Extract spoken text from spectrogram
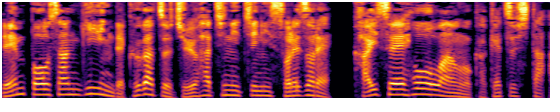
連邦参議院で9月18日にそれぞれ改正法案を可決した。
